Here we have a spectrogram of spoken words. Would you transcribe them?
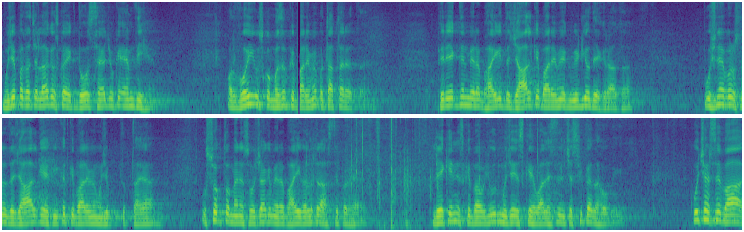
مجھے پتہ چلا کہ اس کا ایک دوست ہے جو کہ احمدی ہے اور وہی اس کو مذہب کے بارے میں بتاتا رہتا ہے۔ پھر ایک دن میرا بھائی دجال کے بارے میں ایک ویڈیو دیکھ رہا تھا۔ پوچھنے پر اس نے دجال کی حقیقت کے بارے میں مجھے بتایا۔ اس وقت تو میں نے سوچا کہ میرا بھائی غلط راستے پر ہے، لیکن اس کے باوجود مجھے اس کے حوالے سے دلچسپی پیدا ہو گئی۔ کچھ عرصے بعد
